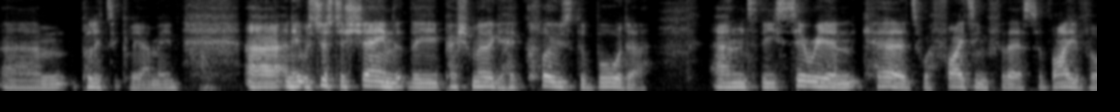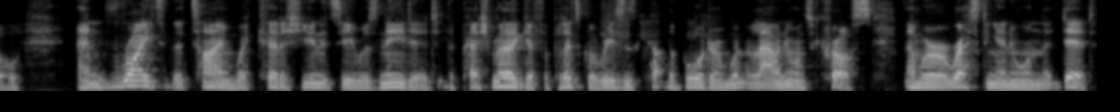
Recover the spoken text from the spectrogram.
um, politically, I mean. Uh, and it was just a shame that the Peshmerga had closed the border and the Syrian Kurds were fighting for their survival. And right at the time where Kurdish unity was needed, the Peshmerga, for political reasons, cut the border and wouldn't allow anyone to cross, and were arresting anyone that did.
